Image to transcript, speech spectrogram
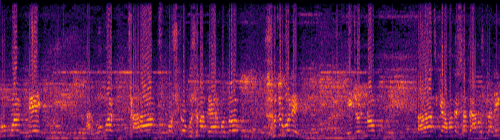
হোমওয়ার্ক নেই, আর হোমওয়ার্ক ছাড়া স্পষ্ট ঘোষণা দেওয়ার মতো সুযোগও নেই। এই জন্য তারা আজকে আমাদের সাথে আনুষ্ঠানিক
